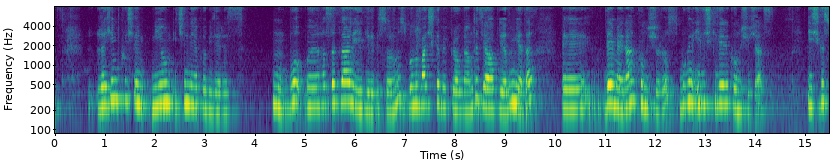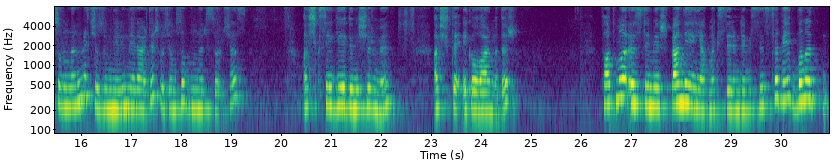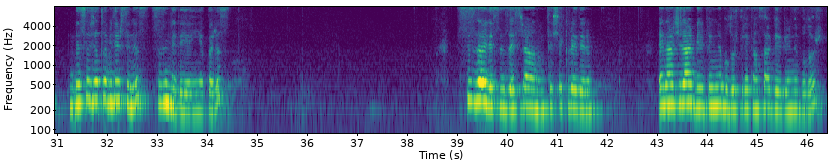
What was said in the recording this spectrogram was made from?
Rahim kış ve miyom için ne yapabiliriz? Hı, bu e, hastalıklarla ilgili bir sorumuz. Bunu başka bir programda cevaplayalım ya da e, DM'den konuşuruz. Bugün ilişkileri konuşacağız. İlişki sorunlarının ve çözümleri nelerdir? Hocamıza bunları soracağız. Aşk sevgiye dönüşür mü? Aşkta ego var mıdır? Fatma Özdemir, ben de yayın yapmak isterim demişsiniz. Tabii bana mesaj atabilirsiniz. Sizinle de yayın yaparız. Siz de öylesiniz Esra Hanım. Teşekkür ederim. Enerjiler birbirini bulur, frekanslar birbirini bulur.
